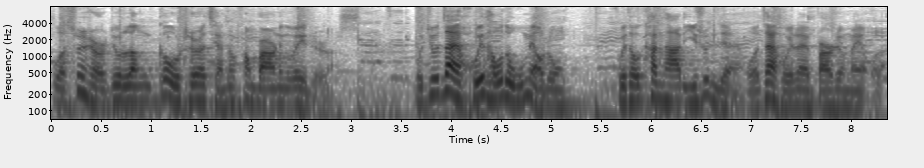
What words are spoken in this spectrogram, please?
我顺手就扔购物车前头放包那个位置了。我就在回头的五秒钟，回头看他的一瞬间，我再回来包就没有了。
